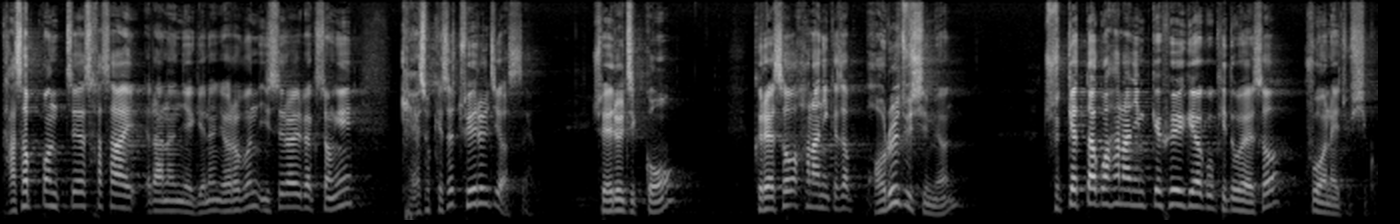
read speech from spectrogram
다섯 번째 사사라는 얘기는 여러분 이스라엘 백성이 계속해서 죄를 지었어요. 죄를 짓고 그래서 하나님께서 벌을 주시면 죽겠다고 하나님께 회개하고 기도해서 구원해 주시고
